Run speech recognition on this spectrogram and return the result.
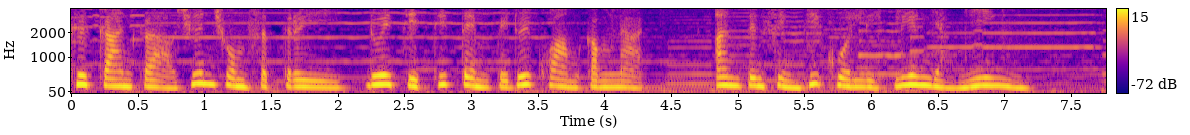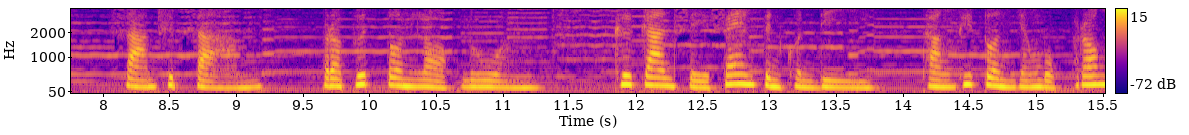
คือการกล่าวชื่นชมสตรีด้วยจิตที่เต็มไปด้วยความกำหนัด อันเป็นสิ่งที่ควรหลีกเลี่ยงอย่างยิ่ง 33. ประพฤติตนหลอกลวง คือการเสแสร้งเป็นคนดี ทั้งที่ตนยังบกพร่อง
